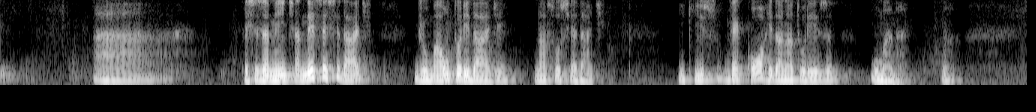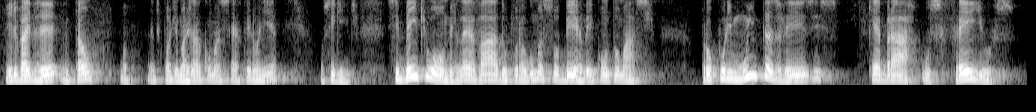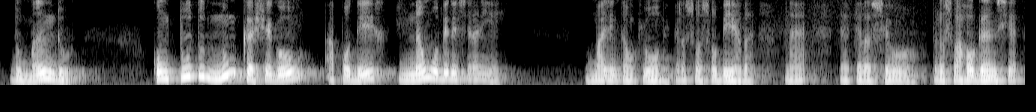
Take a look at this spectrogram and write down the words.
a, precisamente a necessidade de uma autoridade na sociedade e que isso decorre da natureza humana. Né? Ele vai dizer, então, bom, a gente pode imaginar com uma certa ironia, o seguinte: se bem que o homem, levado por alguma soberba e contumácia, procure muitas vezes quebrar os freios do mando, contudo nunca chegou a poder não obedecer a ninguém. Por mais então que o homem, pela sua soberba, né, é, pela, seu, pela sua arrogância,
